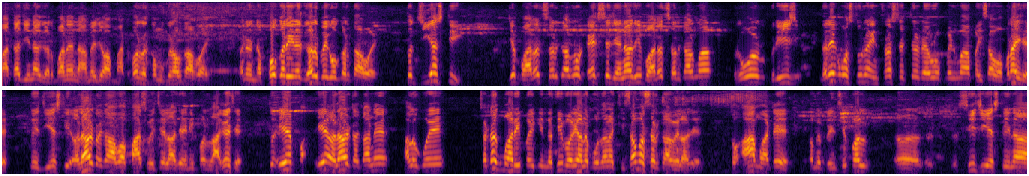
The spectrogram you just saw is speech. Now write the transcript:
માતાજીના ગરબાના નામે જો આ માતબર રકમ ઉઘરાવતા હોય અને નફો કરીને ઘર ભેગો કરતા હોય, તો જીએસટી જે ભારત સરકારનો ટેક્સ છે, જેનાથી ભારત સરકારમાં રોડ બ્રિજ દરેક વસ્તુના ઇન્ફ્રાસ્ટ્રક્ચર ડેવલપમેન્ટમાં પૈસા વપરાય છે, તો એ જીએસટી અઢાર ટકા આવા પાસ વેચેલા છે એની પર લાગે છે. તો એ એ અઢાર ટકાને આ લોકોએ છટકબારી પૈકી નથી ભર્યા અને પોતાના ખિસ્સામાં સરકાવેલા છે. તો આ માટે અમે પ્રિન્સિપલ સી જીએસટીના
